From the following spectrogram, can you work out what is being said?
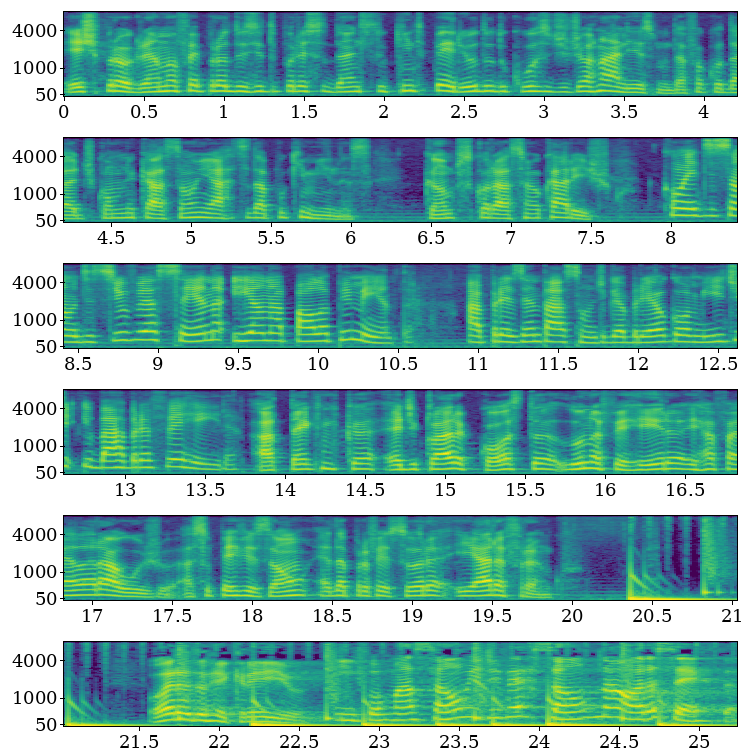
este programa foi produzido por estudantes do quinto período do curso de jornalismo da Faculdade de Comunicação e Artes da PUC Minas, Campus Coração Eucarístico. Com edição de Silvia Sena e Ana Paula Pimenta. Apresentação de Gabriel Gomide e Bárbara Ferreira. A técnica é de Clara Costa, Luna Ferreira e Rafaela Araújo. A supervisão é da professora Yara Franco. Hora do Recreio. Informação e diversão na hora certa.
